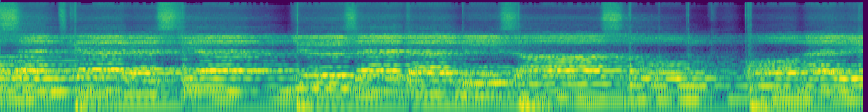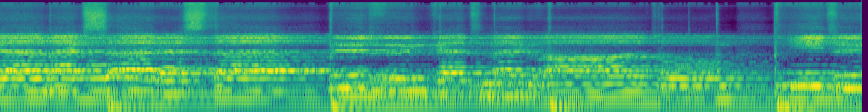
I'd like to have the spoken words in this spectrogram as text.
szent keresztje, győzedelmi zászlónk, amelyel megszerezte, üdvünket megváltunk, hitünk.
